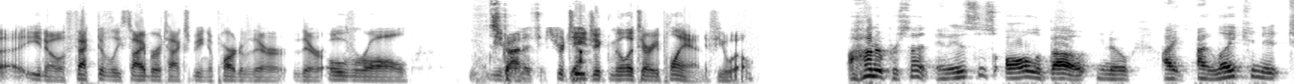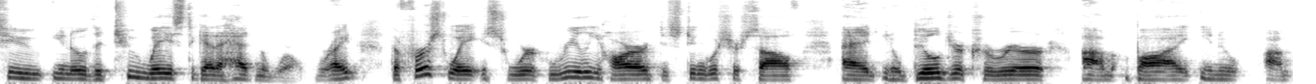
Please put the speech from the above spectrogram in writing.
uh, you know, effectively cyber attacks being a part of their their overall strategy, know, strategic yeah. military plan, if you will. A hundred percent. And this is all about, you know, I, I liken it to, you know, the two ways to get ahead in the world, right? The first way is to work really hard, distinguish yourself, and, you know, build your career, um, by, you know, um,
